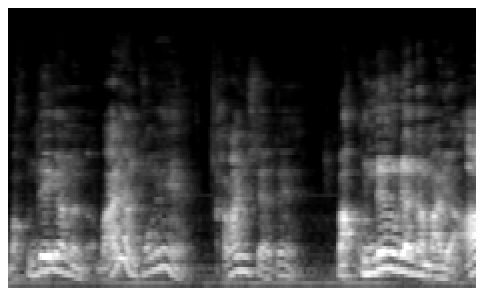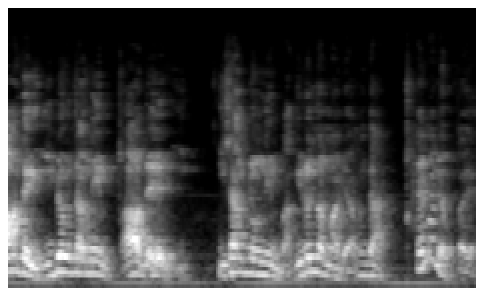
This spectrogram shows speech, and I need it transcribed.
막 군대 얘기하면 말이 안 통해. 가만히 있어야 돼. 막 군대 놀이 한단 말이야. 아, 네 이병장님, 아, 네 이상병님 막 이런단 말이야. 근데 할 말이 없다 얘.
